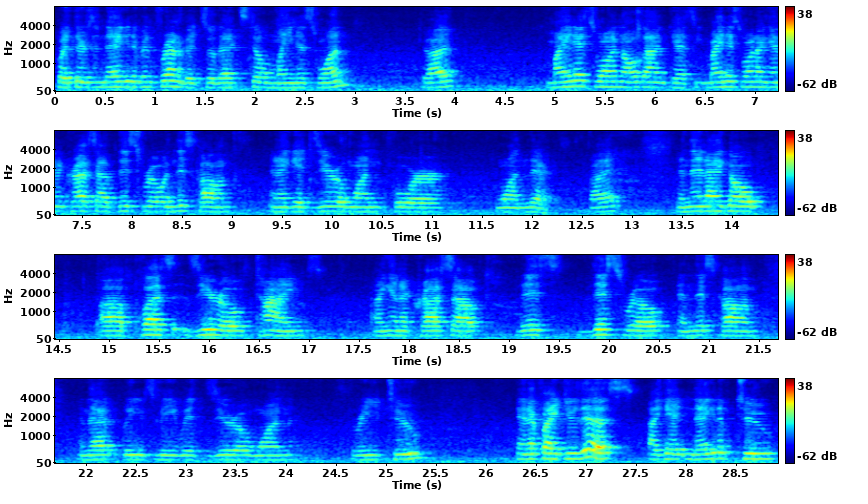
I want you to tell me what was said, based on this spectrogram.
But there's a negative in front of it, so that's still minus one. Okay? Minus one, hold on, Cassie. Minus one, I'm gonna cross out this row and this column, and I get zero, one, four, one there, right? And then I go uh, plus zero times, I'm gonna cross out this, this row and this column, and that leaves me with zero, one, three, two. And if I do this, I get negative two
